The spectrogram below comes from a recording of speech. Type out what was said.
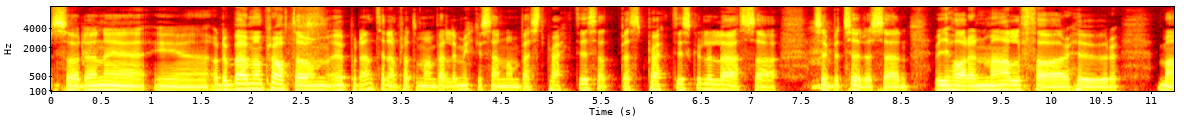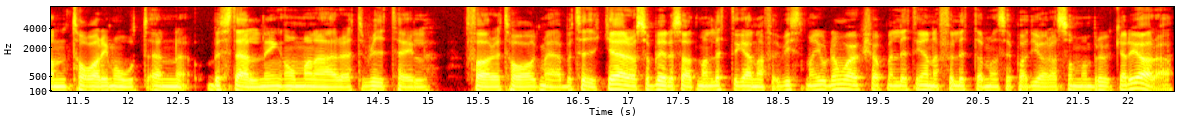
så den är, är, och då börjar man prata om, eh, på den tiden pratade man väldigt mycket sen om best practice, att best practice skulle lösa, så i betydelsen, vi har en mall för hur man tar emot en beställning om man är ett retail företag med butiker och så blir det så att man lite grann, för, visst man gjorde en workshop men lite grann förlitar man sig på att göra som man brukade göra.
